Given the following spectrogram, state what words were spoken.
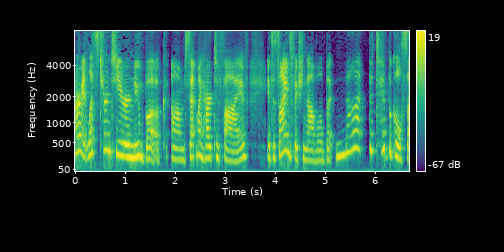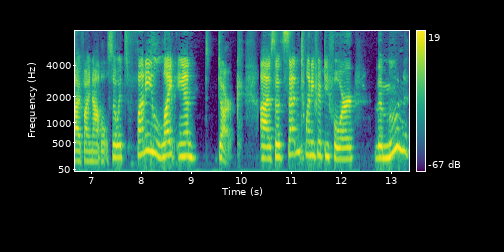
All right let's turn to your new book um, set my heart to five. It's a science fiction novel but not the typical sci-fi novel. So it's funny light and dark. Uh, so it's set in 2054 the moon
